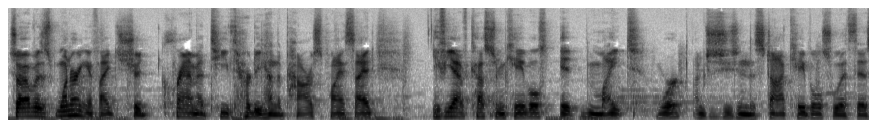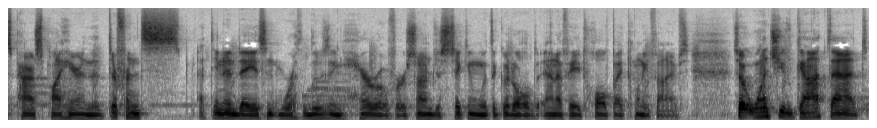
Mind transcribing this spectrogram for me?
So I was wondering if I should cram a T30 on the power supply side. If you have custom cables, it might work. I'm just using the stock cables with this power supply here and the difference at the end of the day isn't worth losing hair over. So I'm just sticking with the good old NFA 12 by 25s. So once you've got that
